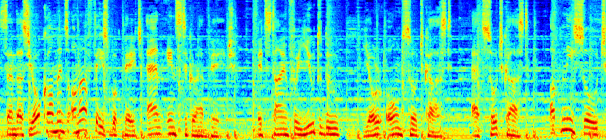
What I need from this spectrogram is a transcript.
Send us your comments on our Facebook page and Instagram page. It's time for you to do your own Sochcast at Sochcast. अपनी सोच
